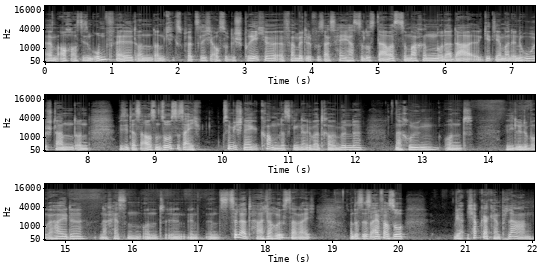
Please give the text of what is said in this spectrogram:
ähm, auch aus diesem Umfeld und, und kriegst plötzlich auch so Gespräche äh, vermittelt, wo du sagst, hey, hast du Lust, da was zu machen? Oder da geht jemand in Ruhestand und wie sieht das aus? Und so ist es eigentlich ziemlich schnell gekommen. Das ging dann über Travemünde nach Rügen und in die Lüneburger Heide, nach Hessen und in, in, ins Zillertal nach Österreich. Und das ist einfach so, wir, ich habe gar keinen Plan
